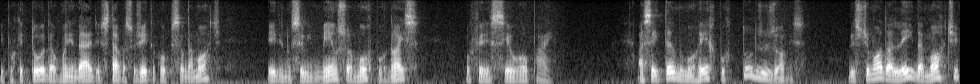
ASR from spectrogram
e porque toda a humanidade estava sujeita à corrupção da morte, ele, no seu imenso amor por nós, ofereceu ao Pai. aceitando morrer por todos os homens. Deste modo, a lei da morte,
